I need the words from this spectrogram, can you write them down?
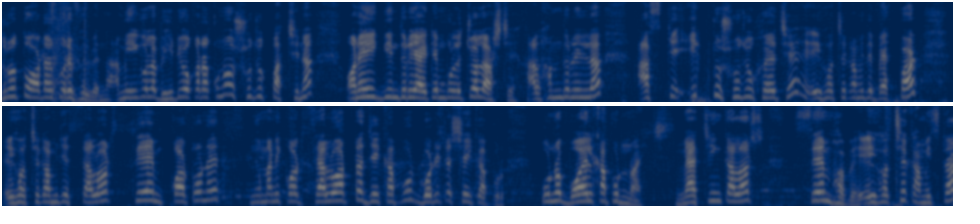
দ্রুত অর্ডার করে ফেলবেন আমি এইগুলো ভিডিও করার কোনো সুযোগ পাচ্ছি না। অনেক দিন ধরে এই আইটেমগুলো চলে আসছে। আলহামদুলিল্লাহ, আজকে একটু সুযোগ হয়েছে। এই হচ্ছে কামিজের ব্যাক পার্ট এই হচ্ছে কামিজের সালোয়ার সেম কটনের মানে সালোয়ারটা যে কাপড় বডিটা সেই কাপড়। কোনো বয়েল কাপড় নয়। ম্যাচিং কালার সেম হবে। এই হচ্ছে কামিজটা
